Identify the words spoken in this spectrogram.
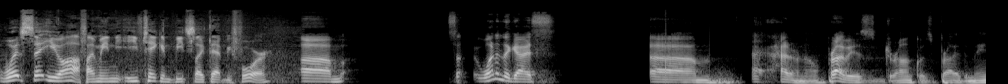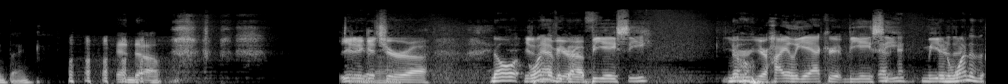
what set you off? I mean, you've taken beats like that before. Um, so one of the guys, um, I, I don't know, probably was drunk was probably the main thing, and uh, You didn't get your uh, No, you didn't one have of the your uh, BAC. Your, No. your highly accurate BAC and, meter. and there? one of the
